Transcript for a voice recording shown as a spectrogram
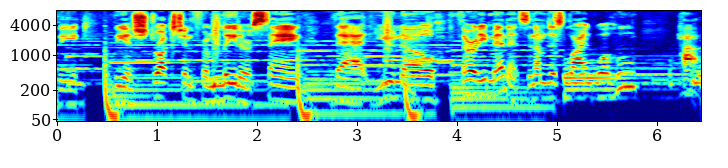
the the instruction from leaders saying that, you know, 30 minutes. And I'm just like, well, who how,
